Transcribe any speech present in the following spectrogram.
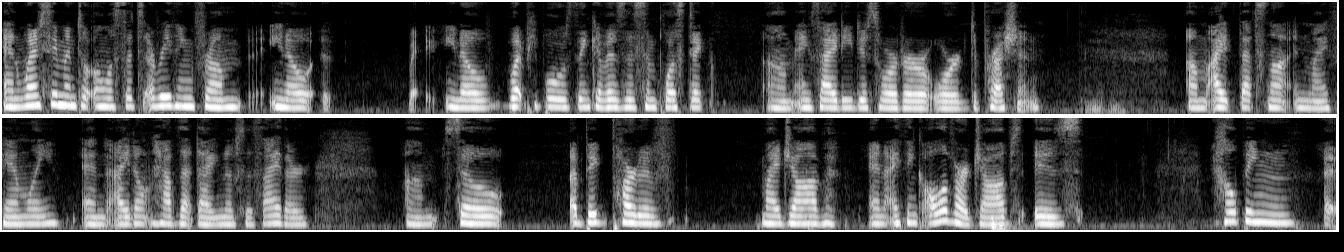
And when I say mental illness, that's everything from you know you know what people think of as a simplistic um, anxiety disorder or depression. Um, I that's not in my family, and I don't have that diagnosis either. Um, so, a big part of my job, and I think all of our jobs, is helping, uh,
